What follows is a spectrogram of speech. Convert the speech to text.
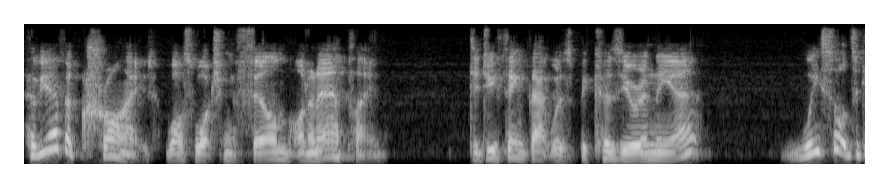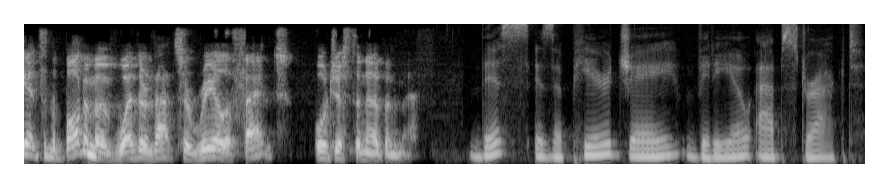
Have you ever cried whilst watching a film on an airplane? Did you think that was because you were in the air? We sought to get to the bottom of whether that's a real effect or just an urban myth. This is a PeerJ video abstract.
